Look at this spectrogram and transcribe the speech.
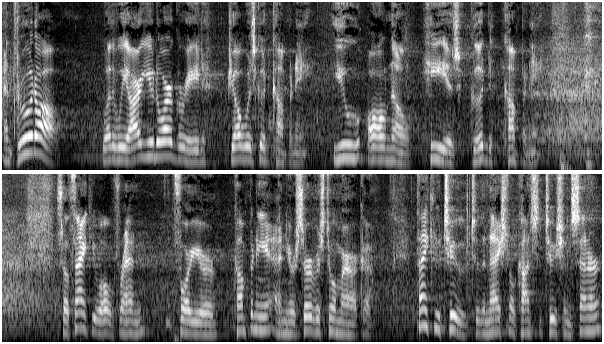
And through it all, whether we argued or agreed, Joe was good company. You all know he is good company. so thank you, old friend, for your company and your service to America. Thank you, too, to the National Constitution Center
